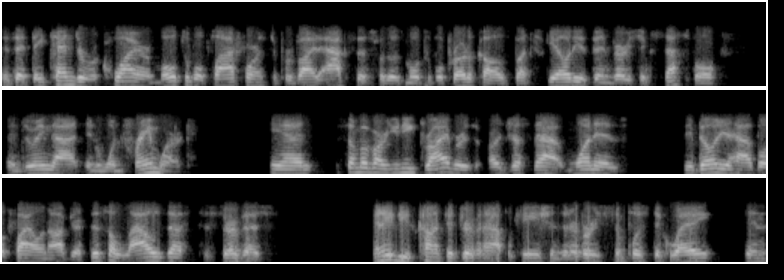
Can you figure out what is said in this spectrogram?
Is that they tend to require multiple platforms to provide access for those multiple protocols, but Scality has been very successful in doing that in one framework. And some of our unique drivers are just that. One is the ability to have both file and object. This allows us to service any of these content-driven applications in a very simplistic way in,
